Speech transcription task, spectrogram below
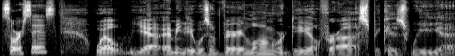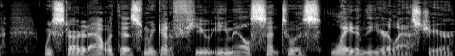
sources? Well, yeah. I mean, it was a very long ordeal for us because we uh, we started out with this and we got a few emails sent to us late in the year last year.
